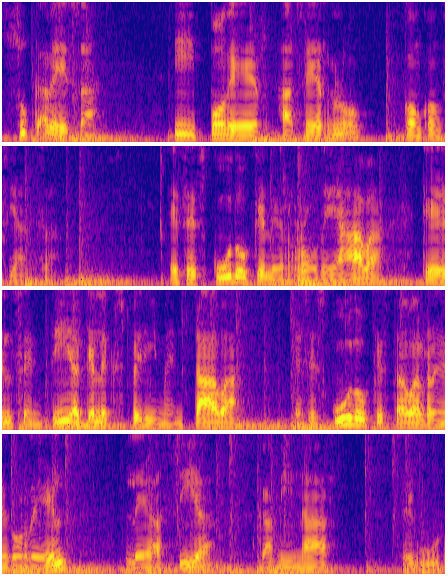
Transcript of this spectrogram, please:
su cabeza y poder hacerlo con confianza. Ese escudo que le rodeaba, que él sentía, que él experimentaba, ese escudo que estaba alrededor de él, le hacía caminar seguro.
